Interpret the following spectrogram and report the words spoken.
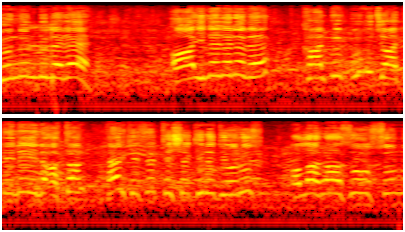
gönüllülere, ailelere ve kalbi bu mücadeleyle atan herkese teşekkür ediyoruz. Allah razı olsun.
